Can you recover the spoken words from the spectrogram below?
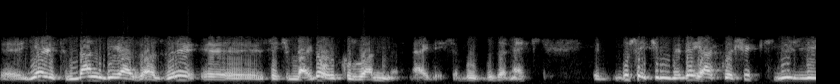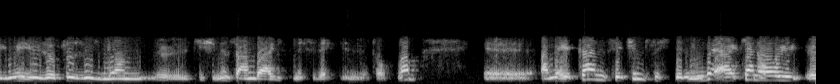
e, yarısından biraz azı e, seçimlerde oy kullanmıyor neredeyse bu, bu demek. E, bu seçimde de yaklaşık 120-130 milyon e, kişinin sandığa gitmesi bekleniyor toplam. E, Amerikan seçim sisteminde erken oy e,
